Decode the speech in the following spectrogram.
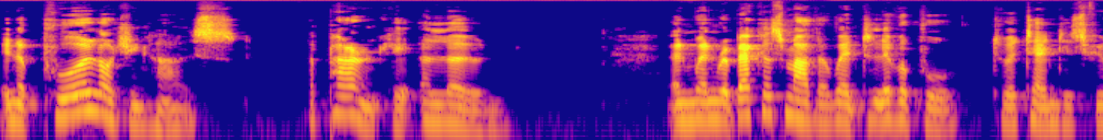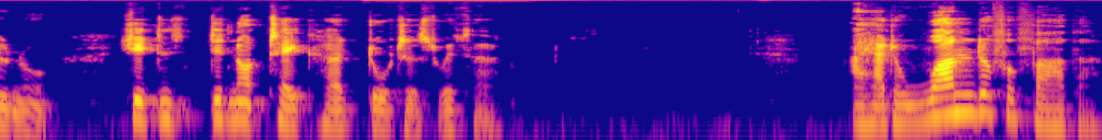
in a poor lodging house, apparently alone. And when Rebecca's mother went to Liverpool to attend his funeral, she did not take her daughters with her. I had a wonderful father.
